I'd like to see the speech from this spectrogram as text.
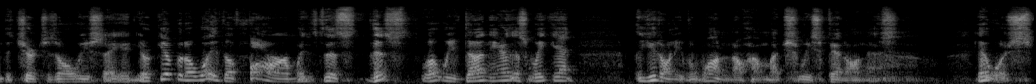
the church is always saying you're giving away the farm. It's this this what we've done here this weekend. You don't even want to know how much we spent on this. It was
